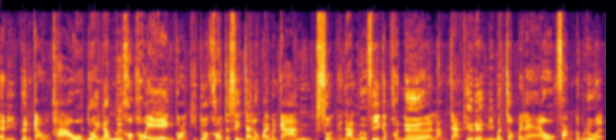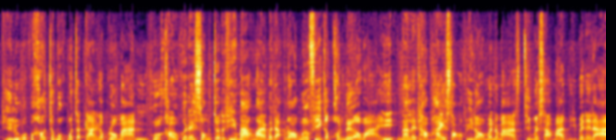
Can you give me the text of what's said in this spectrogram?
อดีตเพื่อนเก่าของเขาด้วยน้ำมือของเขาเองก่อนที่ตัวเขาจะสิ้นใจลงไปเหมือนกัน ส่วนทางด้านเมอร์ฟี่กับคอนเนอร์หลังจากที่เรื่องนี้มันจบไปแล้วฝั่งตำรวจที่รู้ว่าพวกเขาจะบุกมาจัดการกับโรมัน พวกเขาก็ได้ส่งเจ้าหน้าที่มากมายมาดักรอเมอร์ฟี่กับคอนเนอร์เอาไว้นั่นเลยทำให้สองพี่น้องแมนมาสที่ไม่สามารถหนีไปไหนได้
